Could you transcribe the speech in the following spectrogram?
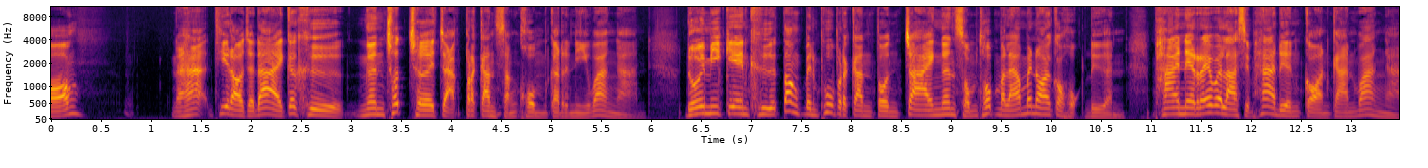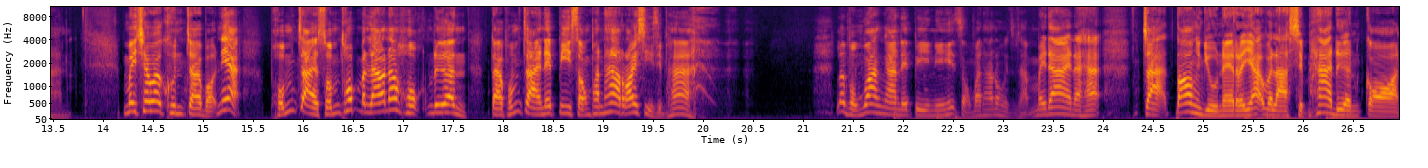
องนะฮะที่เราจะได้ก็คือเงินชดเชยจากประกันสังคมกรณีว่างงาน โดยมีเกณฑ์คือต้องเป็นผู้ประกันตนจ่ายเงินสมทบมาแล้วไม่น้อยกว่า 6 เดือน ภายในระยะเวลา 15 เดือนก่อนการว่างงาน ไม่ใช่ว่าคุณจะบอกเนี่ย ผมจ่ายสมทบมาแล้วนะ6เดือน แต่ผมจ่ายในปี 2545 แล้วผมว่างงานในปีนี้ 2563 ไม่ได้นะฮะ จะต้องอยู่ในระยะเวลา 15 เดือนก่อน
